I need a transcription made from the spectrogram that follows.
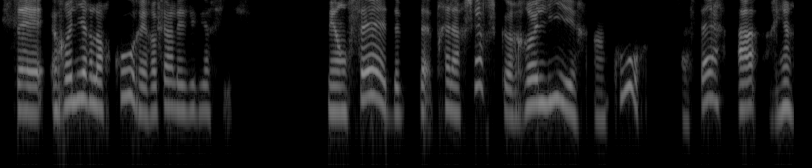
c'est relire leurs cours et refaire les exercices. Mais on sait, d'après la recherche, que relire un cours, ça sert à rien.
